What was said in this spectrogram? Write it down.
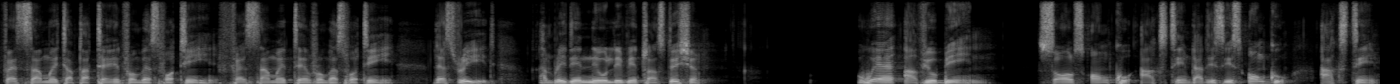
First Samuel chapter 10 from verse 14, First Samuel 10 from verse 14. Let's read. I'm reading New Living Translation. Where have you been? Saul's uncle asked him, that is his uncle, asked him,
